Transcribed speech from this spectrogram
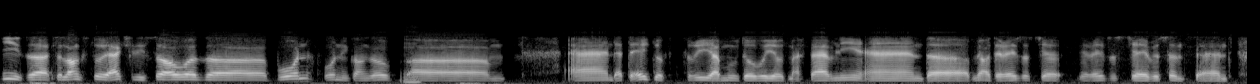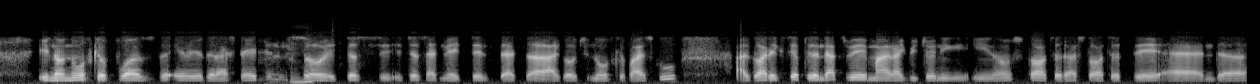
Geez, uh, it's a long story actually. So I was uh, born, born in Congo, um, and at the age of three, I moved over here with my family, and uh, no, they raised us here. They raised us here ever since, and you know, Northcliffe was the area that I stayed in, so it just it just had made sense that uh, I go to Northcliffe High School. I got accepted, and that's where my rugby journey, you know, started. I started there, and uh,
